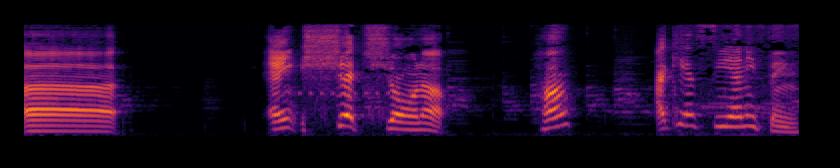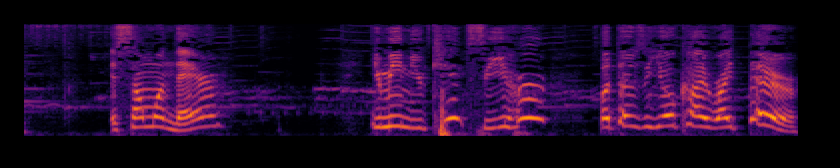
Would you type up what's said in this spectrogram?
Uh, ain't shit showing up. Huh? I can't see anything. Is someone there? You mean you can't see her? But there's a yokai right there.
